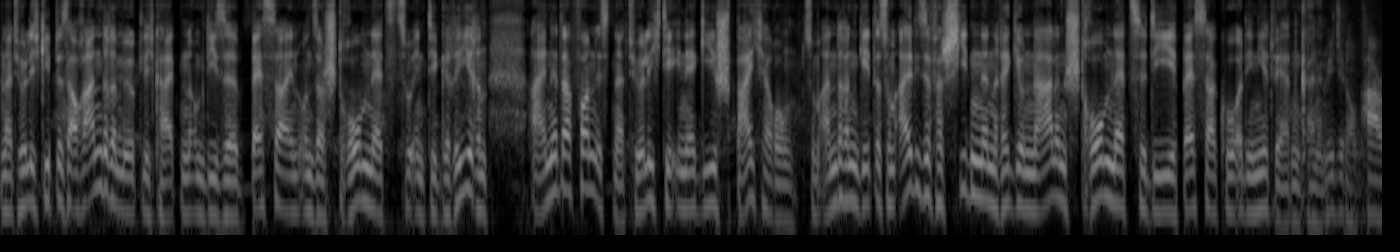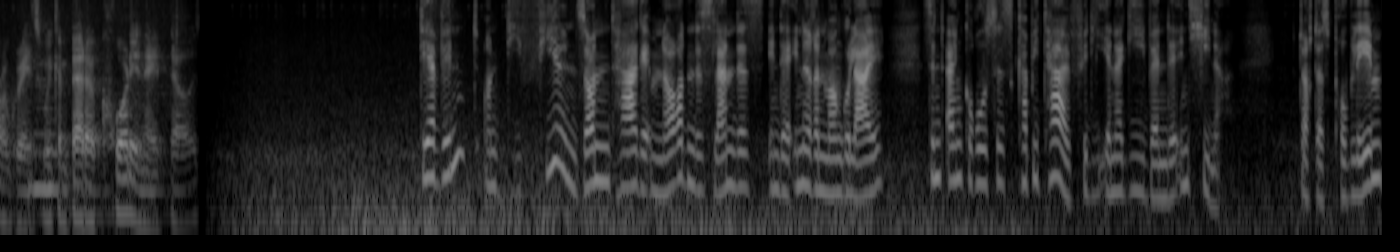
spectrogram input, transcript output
Natürlich gibt es auch andere Möglichkeiten, um diese besser in unser Stromnetz zu integrieren. Eine davon ist natürlich die Energiespeicherung. Zum anderen geht es um all diese verschiedenen regionalen Stromnetze, die besser koordiniert werden können. Der Wind und die vielen Sonnentage im Norden des Landes in der inneren Mongolei sind ein großes Kapital für die Energiewende in China. Doch das Problem,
